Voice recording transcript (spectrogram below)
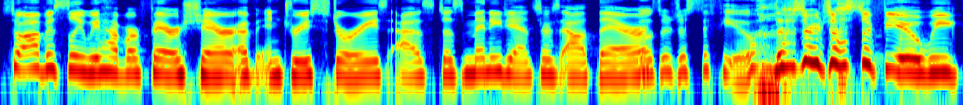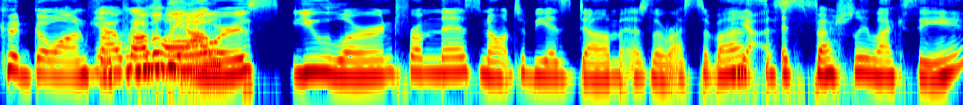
So obviously we have our fair share of injury stories, as does many dancers out there. Those are just a few. Those are just a few. We could go on for Yeah, probably hours. you learned from this not to be as dumb as the rest of us. Yes. especially Lexi.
